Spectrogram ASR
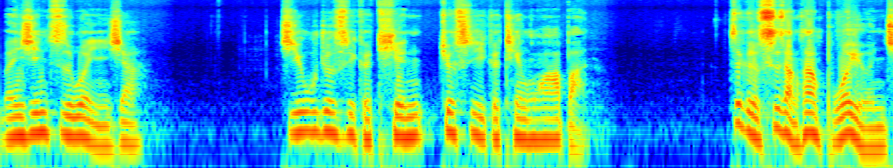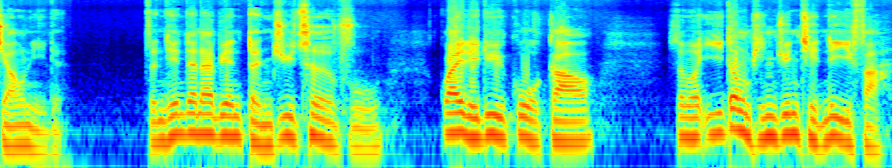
扪心自问一下，几乎就是一个天，就是一个天花板。这个市场上不会有人教你的，整天在那边等距测幅、乖离率过高、什么移动平均挺力法，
